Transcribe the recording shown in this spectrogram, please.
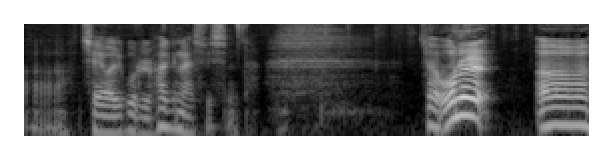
어, 제 얼굴을 확인할 수 있습니다. 자, 오늘 어,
